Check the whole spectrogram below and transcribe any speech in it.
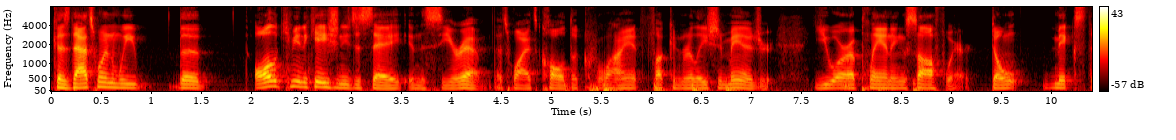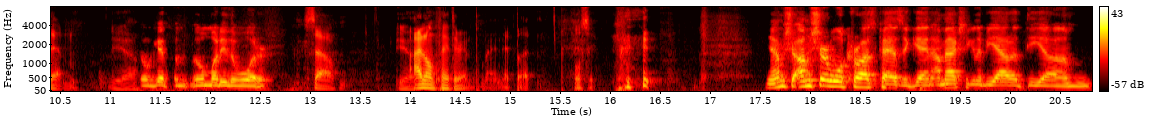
because that's when we the all the communication needs to say in the CRM. That's why it's called the client fucking relation manager. You are a planning software. Don't mix them. Yeah. Don't get them. Don't muddy the water. So Yeah. I don't think they're implementing it, but we'll see. Yeah, I'm sure. I'm sure we'll cross paths again. I'm actually going to be out at the um,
